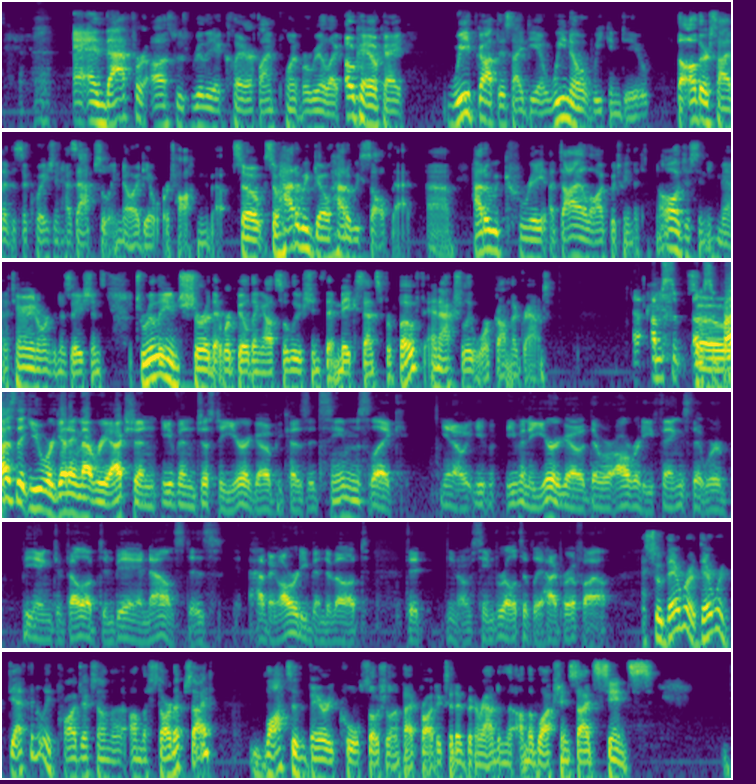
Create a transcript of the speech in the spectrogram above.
and that for us was really a clarifying point where we were like, okay, okay, we've got this idea. We know what we can do the other side of this equation has absolutely no idea what we're talking about. So, so how do we go? How do we solve that? Um, how do we create a dialogue between the technologists and the humanitarian organizations to really ensure that we're building out solutions that make sense for both and actually work on the ground? I'm, su- so, I'm surprised that you were getting that reaction even just a year ago because it seems like you know even, even a year ago there were already things that were being developed and being announced as having already been developed that you know seemed relatively high profile so there were there were definitely projects on the on the startup side. Lots of very cool social impact projects that have been around the, on the blockchain side since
